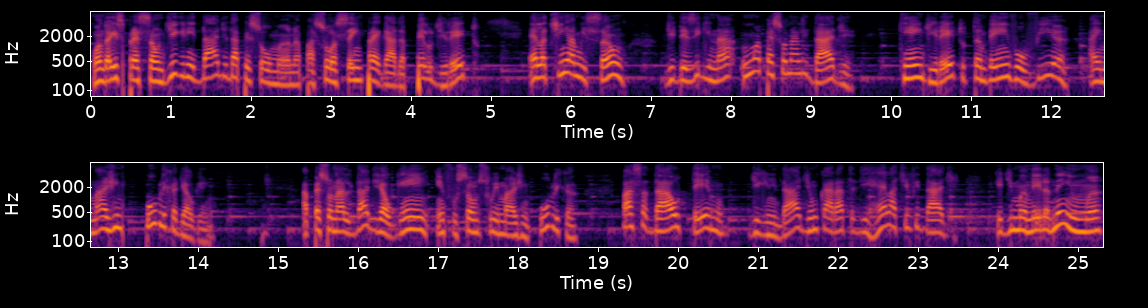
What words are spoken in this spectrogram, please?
Quando a expressão dignidade da pessoa humana passou a ser empregada pelo direito, ela tinha a missão de designar uma personalidade que em direito também envolvia a imagem pública de alguém a personalidade de alguém, em função de sua imagem pública, passa a dar ao termo dignidade um caráter de relatividade, que de maneira nenhuma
